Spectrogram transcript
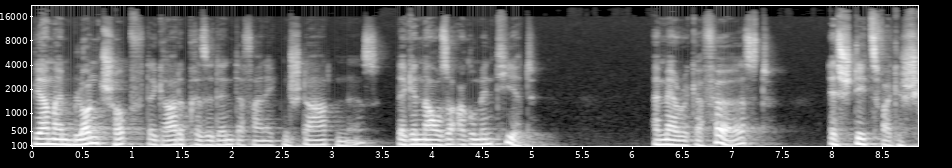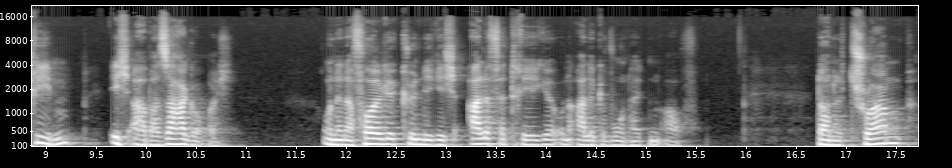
wir haben einen Blondschopf, der gerade Präsident der Vereinigten Staaten ist, der genauso argumentiert. America First, es steht zwar geschrieben, ich aber sage euch. Und in der Folge kündige ich alle Verträge und alle Gewohnheiten auf. Donald Trump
